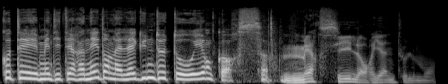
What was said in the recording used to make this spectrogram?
côté Méditerranée dans la lagune de Thau et en Corse. Merci Lauriane tout le monde.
